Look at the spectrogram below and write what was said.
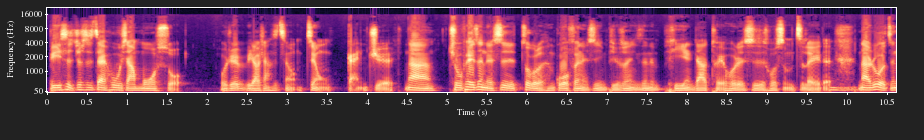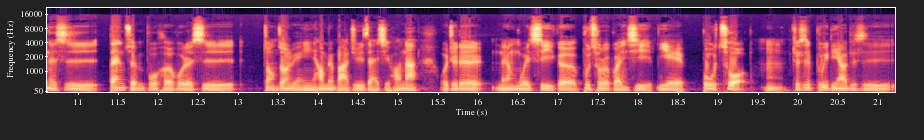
彼此就是在互相摸索。我觉得比较像是这种这种感觉。那除非真的是做了很过分的事情，比如说你真的劈人家腿，或者是或什么之类的。那如果真的是单纯不合，或者是种种原因，然后没有办法继续在一起的话，那我觉得能维持一个不错的关系也不错。嗯，就是不一定要就是。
